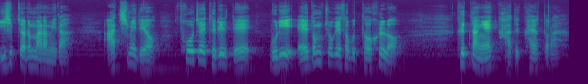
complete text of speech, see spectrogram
20절은 말합니다. 아침이 되어 소재 드릴 때 물이 에돔 쪽에서부터 흘러 그 땅에 가득하였더라.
